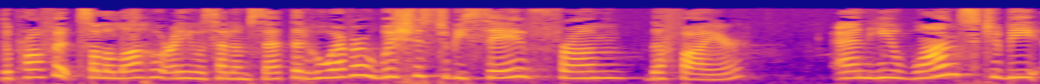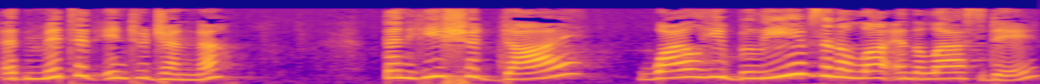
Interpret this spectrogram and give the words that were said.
The Prophet ﷺ said that whoever wishes to be saved from the fire and he wants to be admitted into Jannah, then he should die while he believes in Allah and the last day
